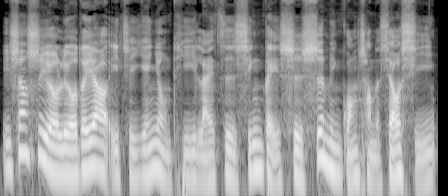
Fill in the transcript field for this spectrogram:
以上是有刘德耀以及严永提来自新北市市民广场的消息。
